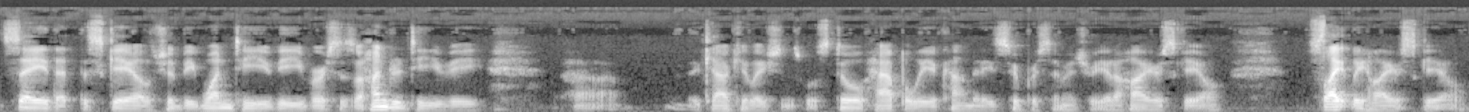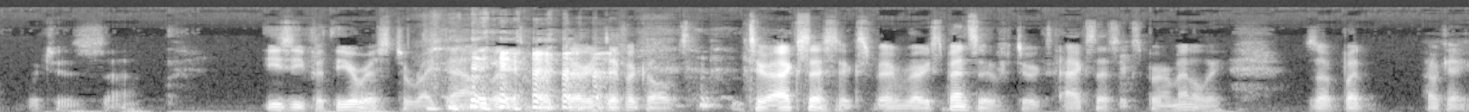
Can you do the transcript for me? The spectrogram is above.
say that the scale should be one TeV versus 100 TeV. Uh, the calculations will still happily accommodate supersymmetry at a higher scale, slightly higher scale, which is uh, easy for theorists to write down, but, but very difficult to access, very expensive to access experimentally. So, but okay,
